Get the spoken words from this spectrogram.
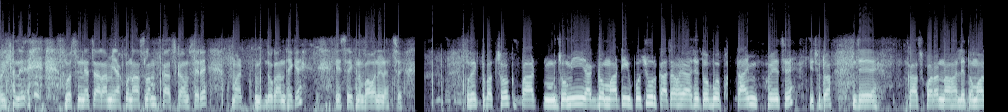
ওইখানে বসে নিয়েছে আর আমি এখন আসলাম কাজ কাম সেরে মাঠ দোকান থেকে এসে এখানে বাবা নিড়াচ্ছে। তো দেখতে পাচ্ছ, পাট, জমি একদম মাটি প্রচুর কাঁচা হয়ে আছে, তবুও টাইম হয়েছে কিছুটা যে কাজ করার, না হলে তোমার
